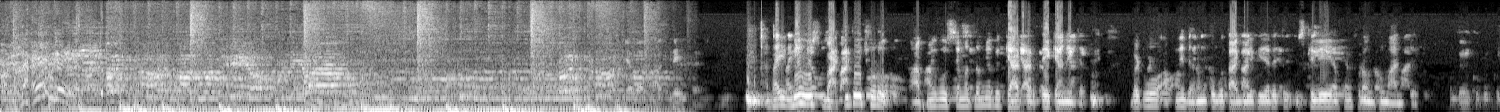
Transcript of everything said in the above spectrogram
और रहेंगे भाई मैं उस बाकी तो छोड़ो। आपने को उससे मतलब नहीं हो कि क्या करते क्या नहीं करते। बट वो अपने धर्म को बहुत आगे लेके जा रहे तो उसके लिए अपन थोड़ा उनको मानते बिल्कुल को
